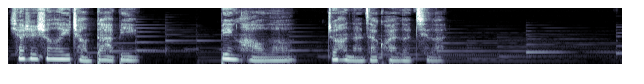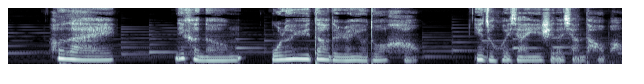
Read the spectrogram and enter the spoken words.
像是生了一场大病，病好了就很难再快乐起来。后来，你可能无论遇到的人有多好，你总会下意识的想逃跑。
